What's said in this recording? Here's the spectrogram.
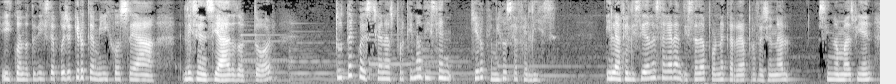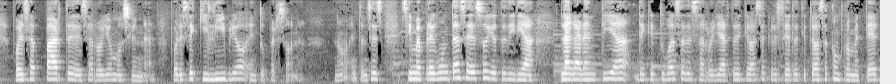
Y cuando te dice, pues yo quiero que mi hijo sea licenciado, doctor, tú te cuestionas, ¿por qué no dicen, quiero que mi hijo sea feliz? Y la felicidad no está garantizada por una carrera profesional, sino más bien por esa parte de desarrollo emocional, por ese equilibrio en tu persona. ¿No? Entonces, si me preguntas eso, yo te diría la garantía de que tú vas a desarrollarte, de que vas a crecer, de que te vas a comprometer,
